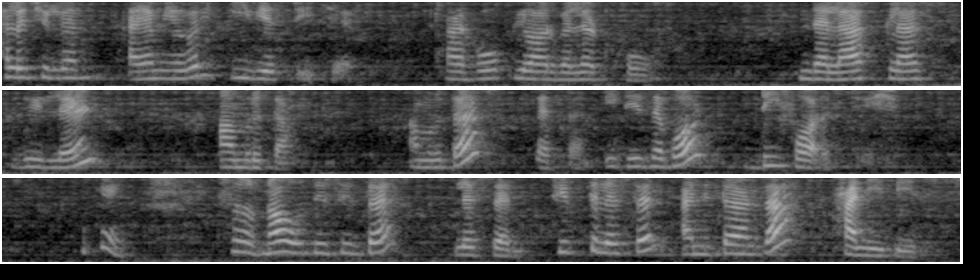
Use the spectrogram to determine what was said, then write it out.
Hello children, I am your EVS teacher. I hope you are well at home. In the last class we learned Amruta. Amruta's lesson. It is about deforestation. Okay. So now this is the lesson. Fifth lesson Anita and the honeybees.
